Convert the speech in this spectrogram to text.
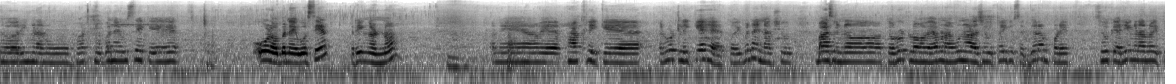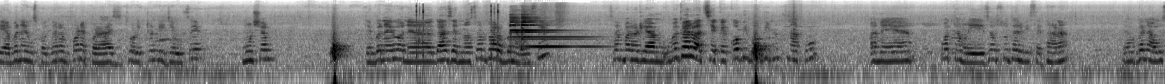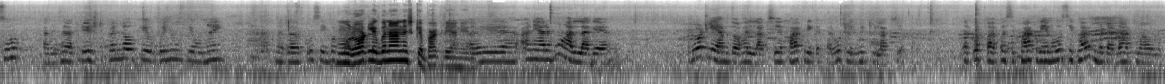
રીંગણાનું ભરથું બનાવ્યું છે કે ઓળો બનાવ્યો છે રીંગણનો. અને હવે ભાખરી કે રોટલી કે હે તો એ બનાવી નાખશું. બાજરીનો તો રોટલો હવે હમણાં ઉનાળા જેવું થઈ ગયું છે ગરમ પડે. જો કે રીંગણાનો ત્યાં બનાવ્યું છે ગરમ પડે પણ આજ થોડીક ઠંડી જેવું છે મોસમ. તે બનાવ્યો અને ગાજરનો સંભારો બનાવ્યો છે. સંભારો એટલે આમ વઘારવા જ છે કે કોબી બોબી નાખવું અને કોથમણી જો સુધારવી છે ધાણા બનાવું છું અને જરા ટેસ્ટ કરી લઉં કેવું બન્યું કેવું નહીં. હું રોટલી બનાવવાની કે ભાખરી આની યાર શું હાલ લાગે? રોટલી આમ તો હાલ લાગશે ભાખરી કરતા રોટલી મીઠી લાગશે. પપ્પા પછી ભાખરી એને ઓછી ને બટા દાંતમાં ઓલું.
